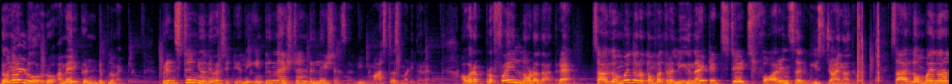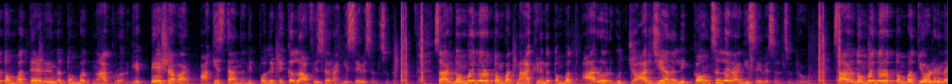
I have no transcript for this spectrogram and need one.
ಡೊನಾಲ್ಡ್ ಅವರು ಅಮೆರಿಕನ್ ಡಿಪ್ಲೊಮ್ಯಾಟ್. ಪ್ರಿನ್ಸ್ಟನ್ ಯೂನಿವರ್ಸಿಟಿಯಲ್ಲಿ ಇಂಟರ್ನ್ಯಾಷನಲ್ ರಿಲೇಷನ್ಸ್ನಲ್ಲಿ ಮಾಸ್ಟರ್ಸ್ ಮಾಡಿದ್ದಾರೆ. ಅವರ ಪ್ರೊಫೈಲ್ ನೋಡೋದಾದ್ರೆ ಸಾವಿರದ ಒಂಬೈನೂರ ತೊಂಬತ್ತರಲ್ಲಿ United States foreign service join ಆದರು. ಸಾವಿರದ ಒಂಬೈನೂರ ತೊಂಬತ್ತೆರಡರಿಂದ ತೊಂಬತ್ನಾಲ್ಕರವರೆಗೆ ಪೇಶಾವಾರ್ ಪಾಕಿಸ್ತಾನದಲ್ಲಿ ಪೊಲಿಟಿಕಲ್ ಆಫೀಸರ್ ಆಗಿ ಸೇವೆ ಸಲ್ಲಿಸಿದರು ಸಾವಿರದ ಒಂಬೈನೂರ ತೊಂಬತ್ನಾಲ್ಕರಿಂದ ತೊಂಬತ್ತಾರವರೆಗೂ ಜಾರ್ಜಿಯಾನಲ್ಲಿ ಕೌನ್ಸಿಲರ್ ಆಗಿ ಸೇವೆ ಸಲ್ಲಿಸಿದ್ರು. ಸಾವಿರದ ಒಂಬೈನೂರ ತೊಂಬತ್ತೇಳರಿಂದ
